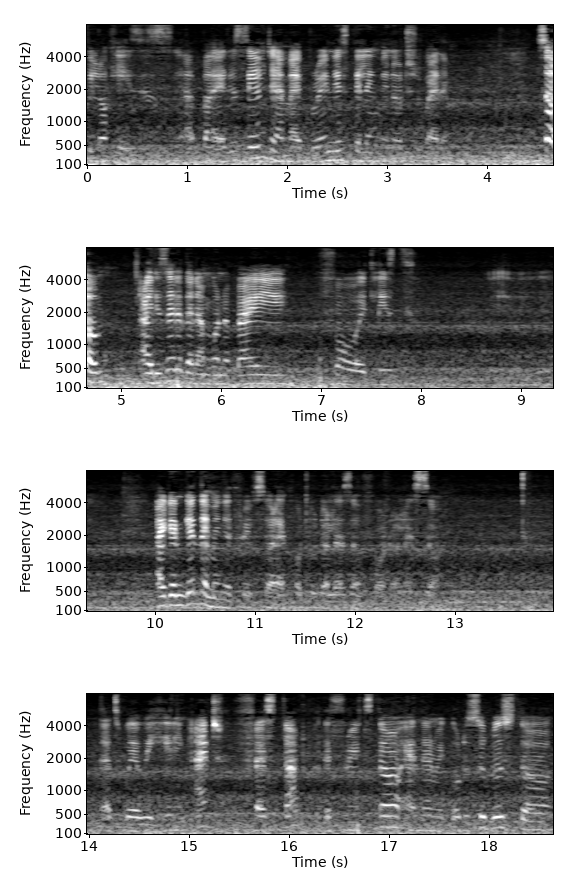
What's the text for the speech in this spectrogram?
pillowcases uh, but at the same time my brain is telling me not to buy them. So I decided that I'm gonna buy for at least. I can get them in the thrift store like for two dollars or four dollars so that's where we're heading at. First stop the thrift store and then we go to superstore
